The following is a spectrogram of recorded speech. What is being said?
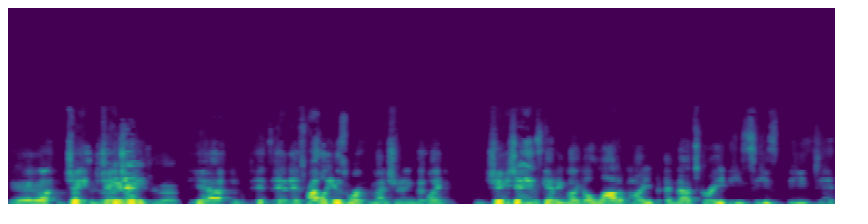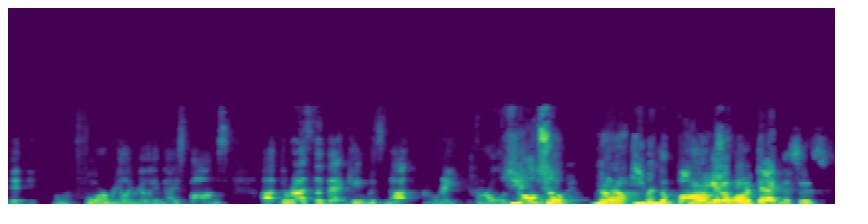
Yeah. uh, J, I see that. I JJ, that. yeah, it, it it probably is worth mentioning that like JJ is getting like a lot of hype, and that's great. He's he's he's hit four really really nice bombs. Uh, the rest of that game was not great for old. He JJ. also no no even the No, bombs he had a lot of weren't bad misses.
